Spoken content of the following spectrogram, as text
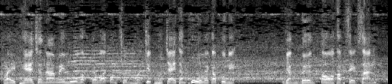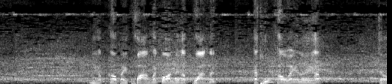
ใครแพ้ชนะไม่รู้ครับแต่ว่าต้องชมหัวจิตหัวใจทั้งคู่เลยครับคู่นี้ ยังเดินต่อครับเสกสรร นี่ครับเข้าไปขวางไว้ก่อนเลยครับขวางแล้วกระทุ้งเข่าไว้เลยครับ เจ้า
